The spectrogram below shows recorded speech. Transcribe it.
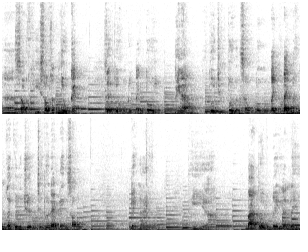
à, sau khi sau rất nhiều cách dạy tôi không được đánh tôi ngày nào thì tôi chữ tôi vẫn xấu. Tôi đánh đánh nó không giải quyết được chuyện chữ tôi đẹp lên sau 7 ngày. Thì à, ba tôi lúc đấy là lấy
